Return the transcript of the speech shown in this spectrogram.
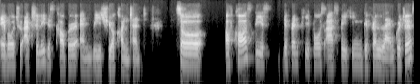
able to actually discover and reach your content. So of course, these different peoples are speaking different languages.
